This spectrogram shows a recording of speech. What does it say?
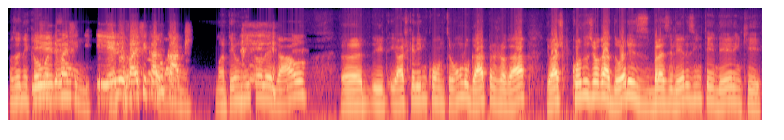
Mas o Nicão E ele vai, um- fi- e ele um vai nível ficar no legal, CAP. né? Mantém um nível legal. e, e eu acho que ele encontrou um lugar para jogar. Eu acho que quando os jogadores brasileiros entenderem que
